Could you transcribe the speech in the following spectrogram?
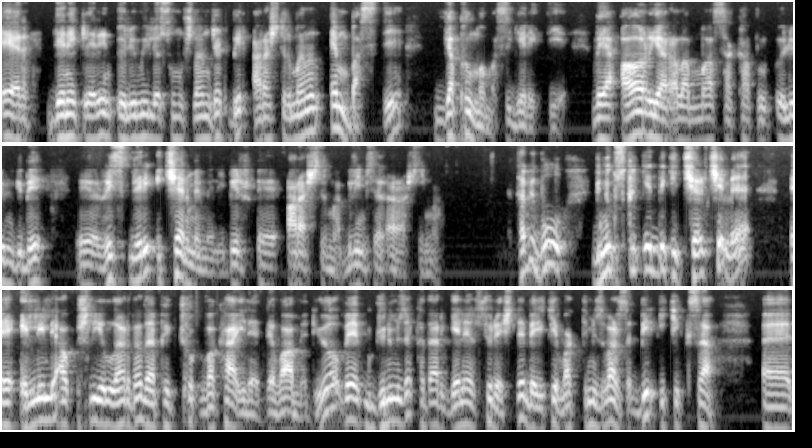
eğer deneklerin ölümüyle sonuçlanacak bir araştırmanın en basiti yapılmaması gerektiği veya ağır yaralanma, sakatlık, ölüm gibi e, riskleri içermemeli bir e, araştırma, bilimsel araştırma. Tabii bu 1947'deki çerçeve 50'li e, 60'lı yıllarda da pek çok vaka ile devam ediyor ve günümüze kadar gelen süreçte belki vaktimiz varsa bir iki kısa e,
